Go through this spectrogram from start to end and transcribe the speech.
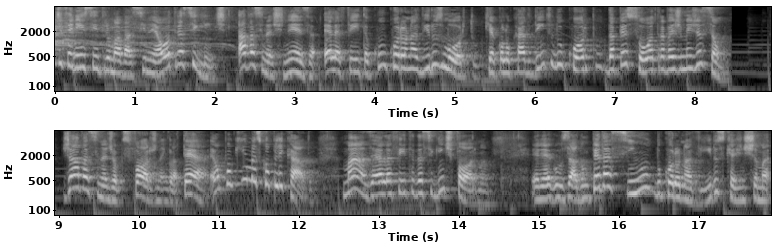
diferença entre uma vacina e a outra é a seguinte: a vacina chinesa ela é feita com coronavírus morto, que é colocado dentro do corpo da pessoa através de uma injeção. Já a vacina de Oxford, na Inglaterra, é um pouquinho mais complicado, mas ela é feita da seguinte forma: é usado um pedacinho do coronavírus, que a gente chama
